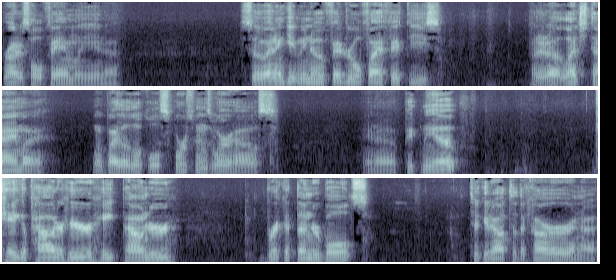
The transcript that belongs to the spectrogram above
Brought his whole family. And uh, so I didn't get me no Federal 550s. But at uh, lunchtime, I went by the local Sportsman's Warehouse and uh, picked me up keg of powder here, 8 pounder, brick of Thunderbolts. Took it out to the car and uh,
